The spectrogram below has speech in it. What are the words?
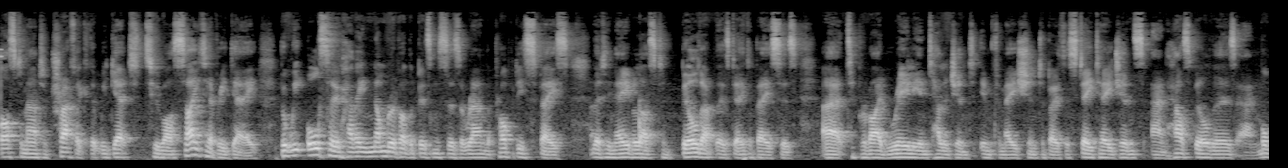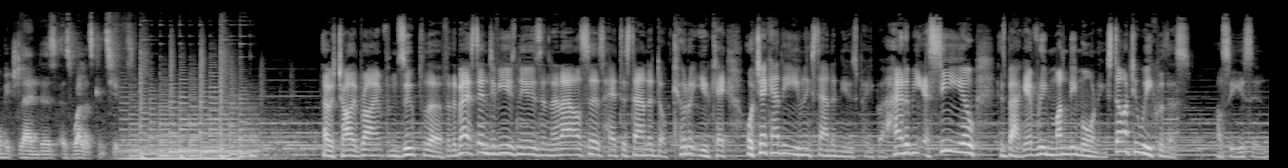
vast amount of traffic that we get to our site every day, but we also have a number of other businesses around the property space that enable us to build up those databases uh, to provide really intelligent information to both estate agents and house builders and mortgage lenders as well as consumers. That was Charlie Bryant from Zoopla. For the best interviews, news, and analysis, head to standard.co.uk or check out the Evening Standard newspaper. How to Be a CEO is back every Monday morning. Start your week with us. I'll see you soon.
